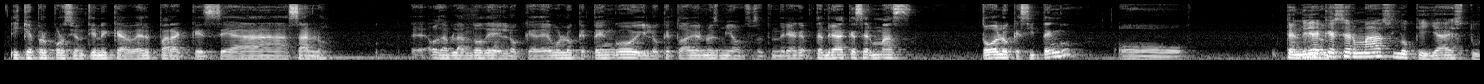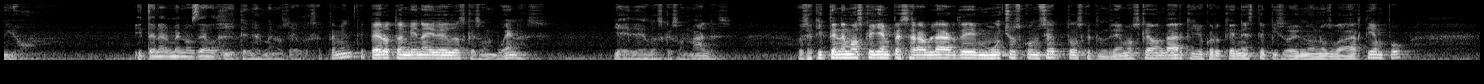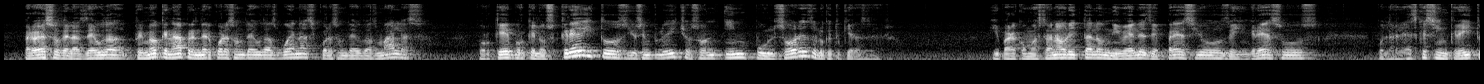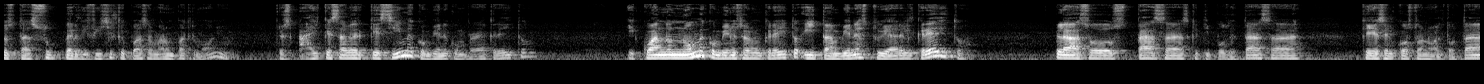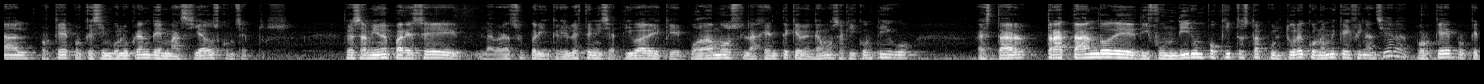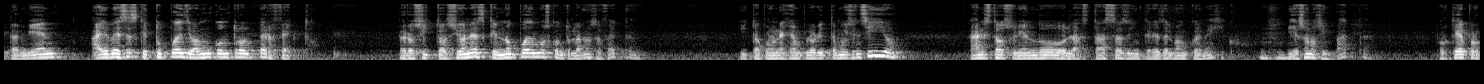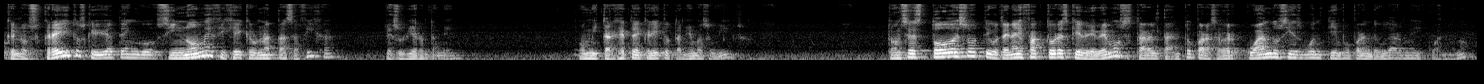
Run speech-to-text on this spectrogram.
¿Y qué proporción tiene que haber para que sea sano? Eh, o sea, hablando de lo que debo, lo que tengo y lo que todavía no es mío. O sea, tendría que, tendría que ser más todo lo que sí tengo o... Tendría Menos- que ser más lo que ya es tuyo. y tener menos deuda. Y tener menos deuda, exactamente. Pero también hay deudas que son buenas. Y hay deudas que son malas. O sea, aquí tenemos que ya empezar a hablar de muchos conceptos que tendríamos que ahondar, que yo creo que en este episodio no nos va a dar tiempo. Pero eso de las deudas, primero que nada aprender cuáles son deudas buenas y cuáles son deudas malas. ¿Por qué? Porque los créditos, yo siempre lo he dicho, son impulsores de lo que tú quieras hacer. Y para como están ahorita los niveles de precios, de ingresos, pues la realidad es que sin crédito está súper difícil que puedas armar un patrimonio. Entonces hay que saber qué sí me conviene comprar a crédito y cuándo no me conviene usar un crédito y también estudiar el crédito. Plazos, tasas, qué tipos de tasa, qué es el costo anual total. ¿Por qué? Porque se involucran demasiados conceptos. Entonces a mí me parece, la verdad, súper increíble esta iniciativa de que podamos, la gente que vengamos aquí contigo, a estar tratando de difundir un poquito esta cultura económica y financiera. ¿Por qué? Porque también hay veces que tú puedes llevar un control perfecto, pero situaciones que no podemos controlar nos afectan. Y te voy a poner un ejemplo ahorita muy sencillo. Han estado subiendo las tasas de interés del Banco de México y eso nos impacta. ¿Por qué? Porque los créditos que yo ya tengo, si no me fijé que era una tasa fija, ya subieron también. O mi tarjeta de crédito también va a subir. Entonces, todo eso, digo, también hay factores que debemos estar al tanto para saber cuándo sí es buen tiempo para endeudarme y cuándo no.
